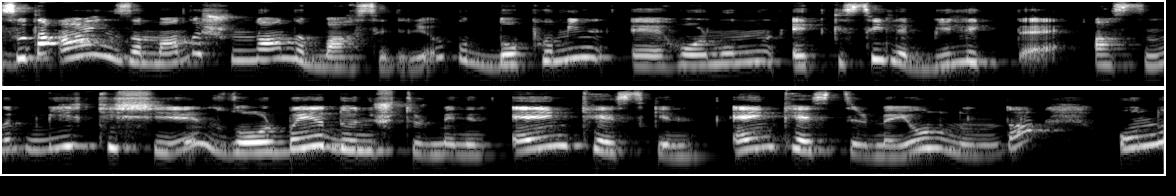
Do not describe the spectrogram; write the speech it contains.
Yazıda aynı zamanda şundan da bahsediliyor. Bu dopamin, eee, hormonunun etkisiyle birlikte aslında bir kişiyi zorbaya dönüştürmenin en keskin, en kestirme yolunun da onu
